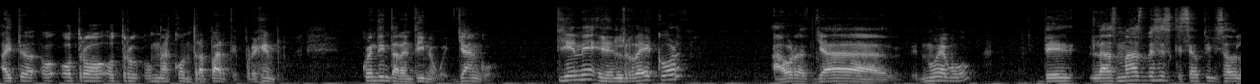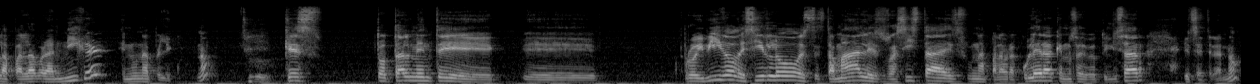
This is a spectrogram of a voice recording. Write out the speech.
ahí te va otro, otro, una contraparte, por ejemplo, Quentin Tarantino, güey, Django, tiene el récord, ahora ya nuevo, de las más veces que se ha utilizado la palabra nigger en una película, ¿no? que es totalmente eh, prohibido decirlo, es- está mal, es racista, es una palabra culera que no se debe utilizar, etcétera, ¿no?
